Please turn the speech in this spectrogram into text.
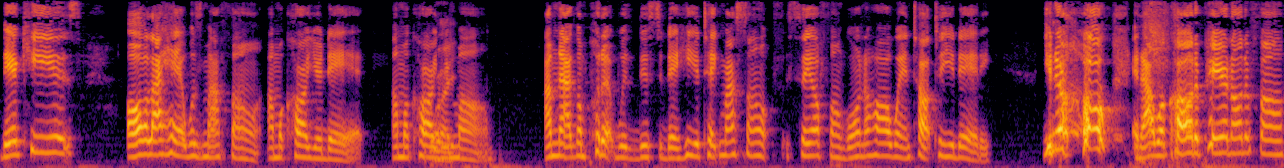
their kids, all I had was my phone. I'm gonna call your dad. I'm gonna call Right. your mom. I'm not gonna put up with this today. He'll take my son, cell phone, go in the hallway and talk to your daddy. You know, and I will call the parent on the phone.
